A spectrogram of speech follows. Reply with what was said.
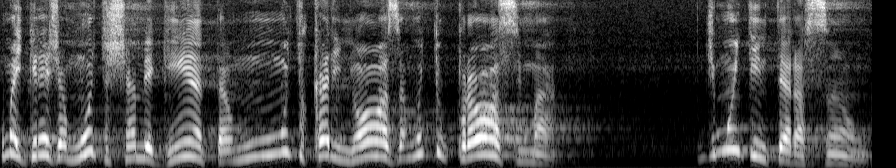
uma igreja muito chameguenta, muito carinhosa, muito próxima, de muita interação.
